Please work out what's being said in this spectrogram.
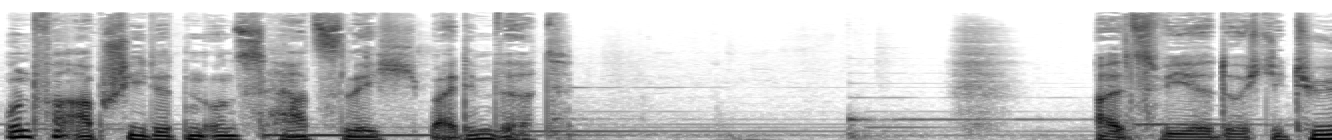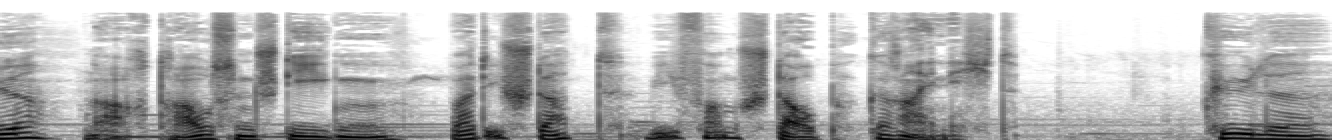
und verabschiedeten uns herzlich bei dem Wirt. Als wir durch die Tür nach draußen stiegen, war die Stadt wie vom Staub gereinigt. Kühle,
